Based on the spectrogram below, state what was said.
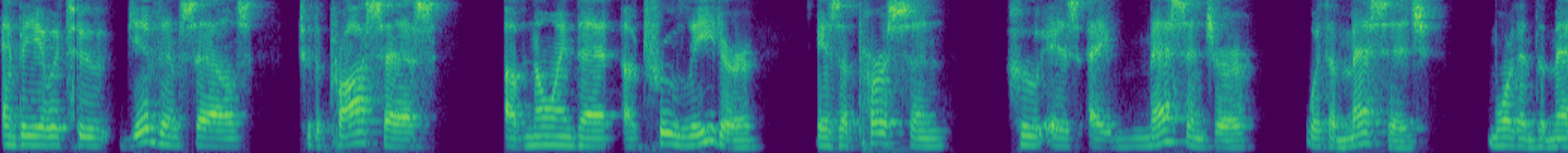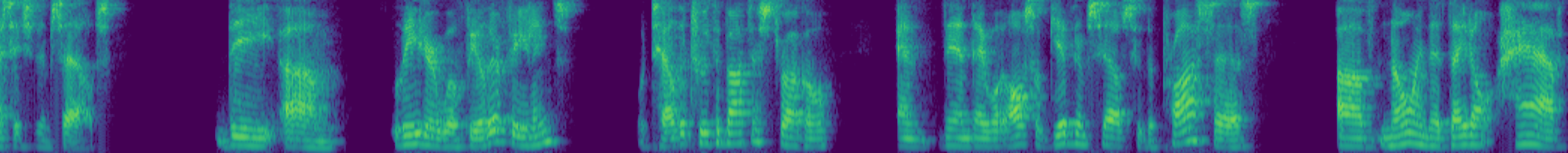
and be able to give themselves to the process of knowing that a true leader is a person who is a messenger with a message more than the message themselves. The um, leader will feel their feelings, will tell the truth about their struggle, and then they will also give themselves to the process of knowing that they don't have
